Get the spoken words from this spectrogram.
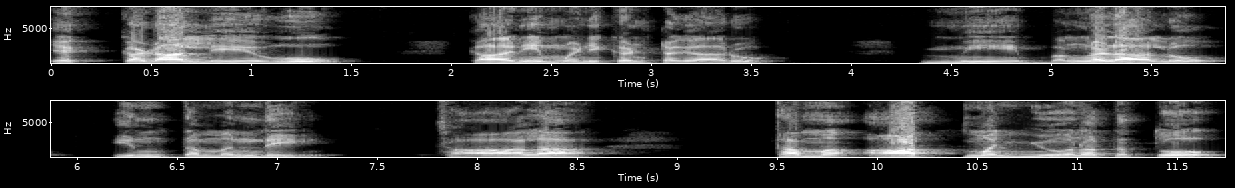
ఎక్కడా లేవు. కానీ మణికంఠ గారు మీ బంగళాలో ఇంతమంది చాలా తమ ఆత్మ న్యూనతతో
